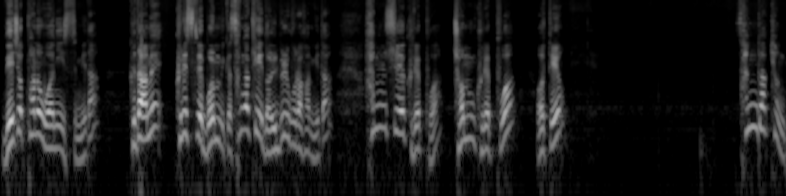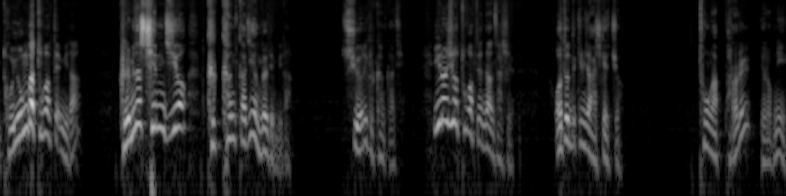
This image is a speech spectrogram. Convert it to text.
내접하는 원이 있습니다. 그 다음에 그랬을 때 뭡니까? 삼각형의 넓이를 구라고 합니다. 함수의 그래프와 점 그래프와 어때요? 삼각형 도형과 통합됩니다. 그러면서 심지어 극한까지 연결됩니다. 수열의 극한까지. 이런 식으로 통합된다는 사실. 어떤 느낌인지 아시겠죠? 통합하라를 여러분이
